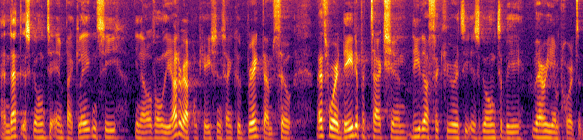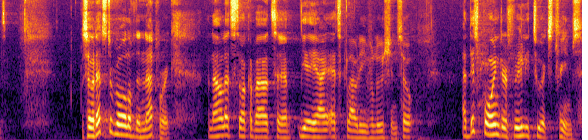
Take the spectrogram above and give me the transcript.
and that is going to impact latency, you know, of all the other applications and could break them. So that's where data protection, DDoS security is going to be very important. So that's the role of the network. Now let's talk about uh, the AI edge cloud evolution. So at this point, there's really two extremes.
